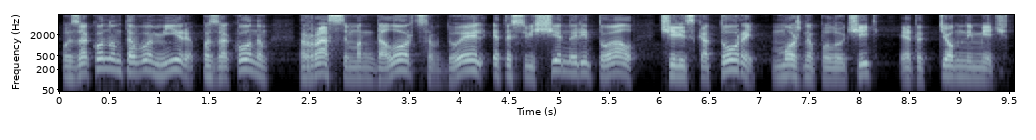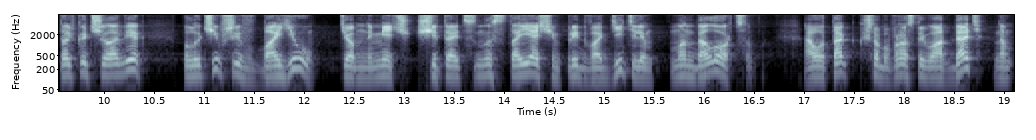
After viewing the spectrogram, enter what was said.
по законам того мира, по законам расы мандалорцев, дуэль — это священный ритуал, через который можно получить этот темный меч. Только человек, получивший в бою Темный меч считается настоящим предводителем мандалорцев. А вот так, чтобы просто его отдать, нам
